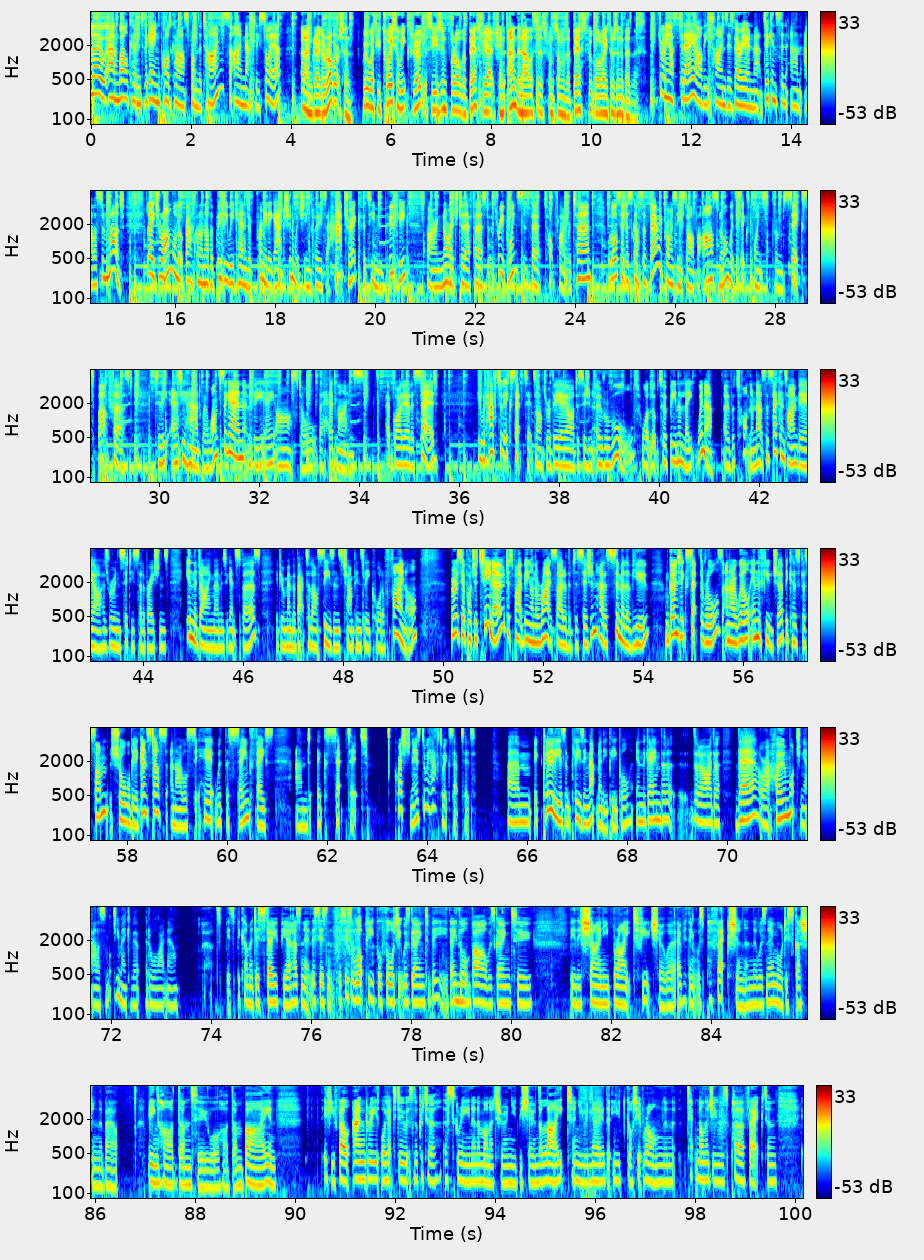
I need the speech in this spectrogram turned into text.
Hello and welcome to the Game Podcast from The Times. I'm Natalie Sawyer. And I'm Gregor Robertson. We're with you twice a week throughout the season for all the best reaction and analysis from some of the best football writers in the business. Joining us today are The Times' very own Matt Dickinson and Alyson Rudd. Later on, we'll look back on another busy weekend of Premier League action, which includes a hat trick for Teemu Pukki, firing Norwich to their first three points since their top flight return. We'll also discuss a very promising start for Arsenal with six points from six. But first, to the Etihad, where once again VAR stole the headlines. Pep Guardiola said he would have to accept it after a VAR decision overruled what looked to have been a late winner over Tottenham. Now, it's the second time VAR has ruined City's celebrations in the dying moment against Spurs, if you remember back to last season's Champions League quarter final. Mauricio Pochettino, despite being on the right side of the decision, had a similar view. I'm going to accept the rules, and I will in the future, because for some, sure will be against us, and I will sit here with the same face and accept it. Question is, do we have to accept it? Um, it clearly isn't pleasing that many people in the game that are, that are either there or at home watching it. Alyson, what do you make of it at all right now? It's, it's become a dystopia, hasn't it? This isn't this isn't what people thought it was going to be. They mm. thought VAR was going to be this shiny, bright future where everything was perfection and there was no more discussion about being hard done to or hard done by and if you felt angry, all you had to do was look at a, a, screen and a monitor, and you'd be shown the light, and you would know that you'd got it wrong, and technology was perfect, and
